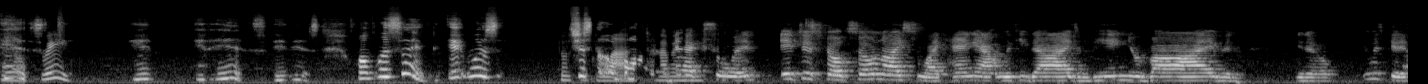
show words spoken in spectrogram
It is. 10.03. It It is. It is. Well, listen, it was It was Just a a blast having- Excellent. It just felt so nice to like hang out with you guys and be in your vibe, and you know, it was good.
